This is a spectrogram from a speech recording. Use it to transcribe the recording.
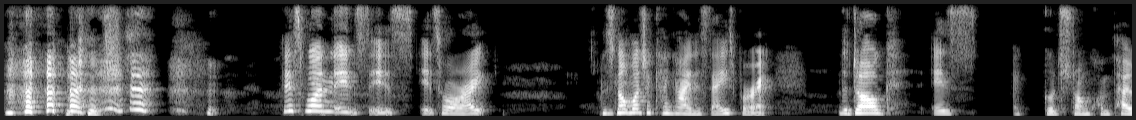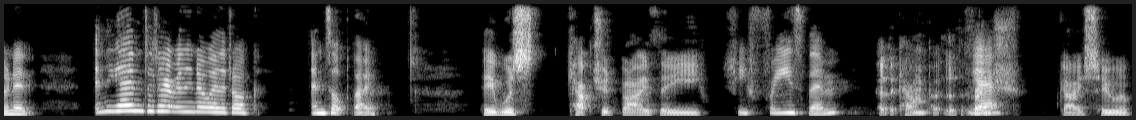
this one, it's it's it's all right. There's not much I can kind of say for it. The dog is a good, strong component. In the end, I don't really know where the dog ends up though. He was captured by the She frees them. at the camp at the, the Yeah. French guys who were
